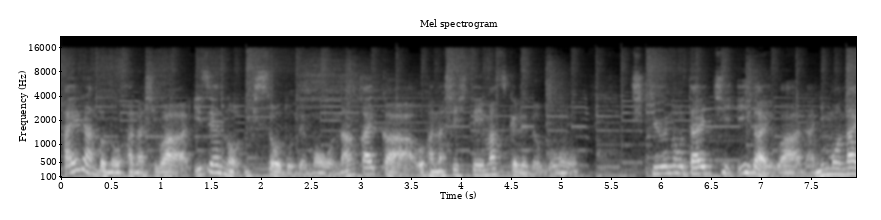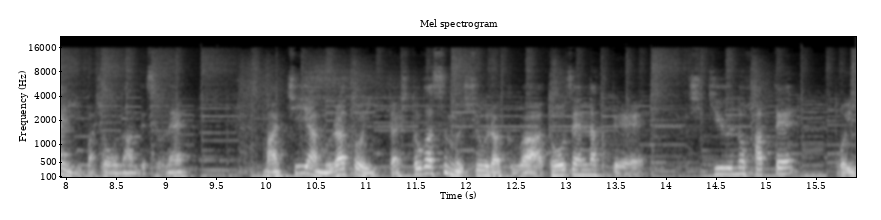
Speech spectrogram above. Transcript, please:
ハイランドのお話は以前のエピソードでも何回かお話ししていますけれども、地球の大地以外は何もない場所なんですよね。町や村といった人が住む集落は当然なくて、地球の果てといっ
